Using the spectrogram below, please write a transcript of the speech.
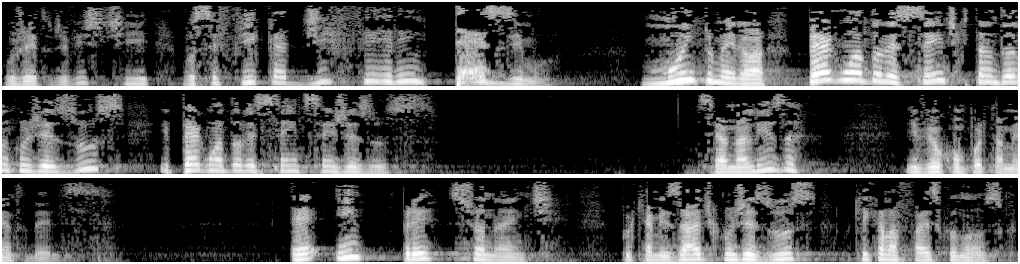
o jeito de vestir. Você fica diferentésimo. Muito melhor. Pega um adolescente que está andando com Jesus e pega um adolescente sem Jesus. Se analisa e vê o comportamento deles. É impressionante. Porque a amizade com Jesus, o que, que ela faz conosco?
